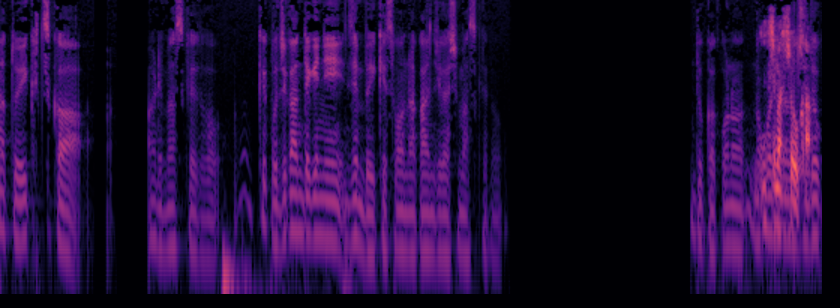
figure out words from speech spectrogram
あといくつかありますけど、結構時間的に全部いけそうな感じがしますけど、どっかこの残りのうちど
